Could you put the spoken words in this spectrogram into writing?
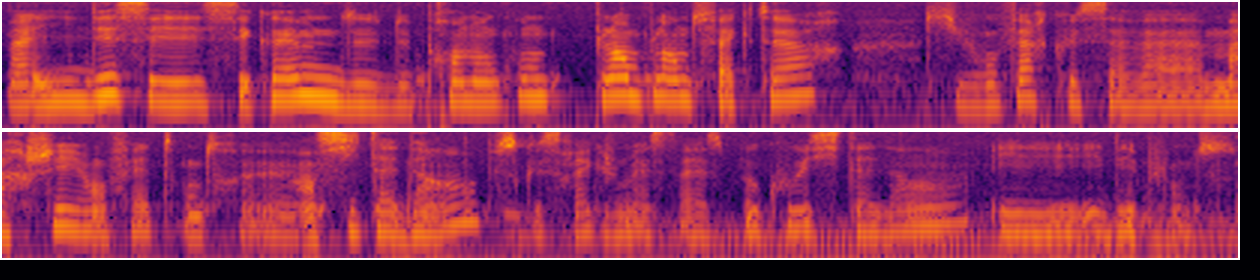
bah, l'idée, c'est quand même de, prendre en compte plein plein de facteurs qui vont faire que ça va marcher en fait entre un citadin, parce que c'est vrai que je m'intéresse beaucoup aux citadins, et, des plantes.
